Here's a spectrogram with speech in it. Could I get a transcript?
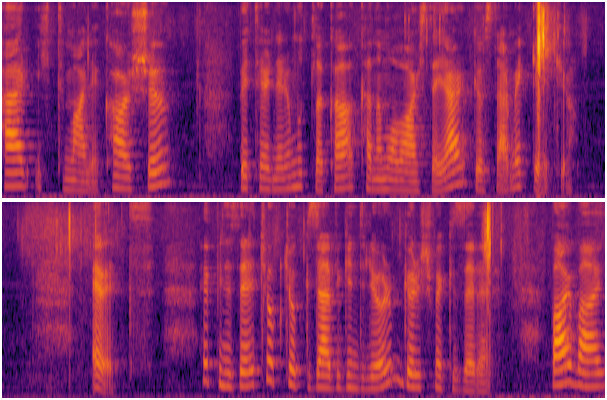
her ihtimale karşı veterinere mutlaka kanama varsa eğer göstermek gerekiyor. Evet. Hepinize çok çok güzel bir gün diliyorum. Görüşmek üzere. Bay bay.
